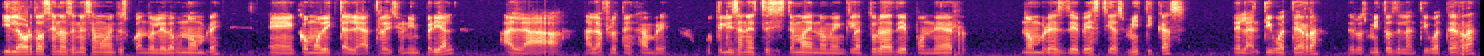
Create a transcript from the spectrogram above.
Y la Ordocenos en ese momento es cuando le da un nombre, eh, como dicta la tradición imperial, a la, a la flota enjambre. Utilizan este sistema de nomenclatura de poner nombres de bestias míticas de la antigua Tierra, de los mitos de la antigua Tierra.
